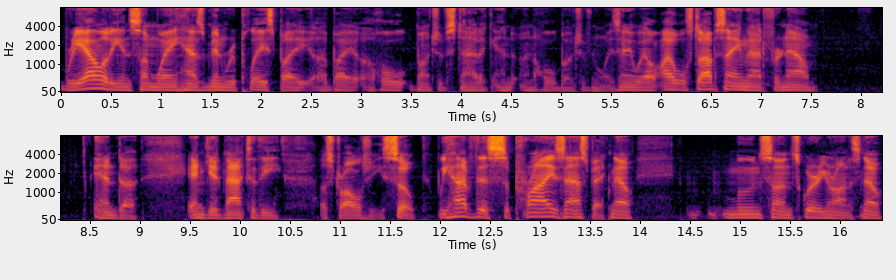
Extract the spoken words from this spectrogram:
reality in some way has been replaced by uh, by a whole bunch of static and, and, a whole bunch of noise. Anyway, I'll, I will stop saying that for now, and uh, and get back to the astrology. So we have this surprise aspect now. Moon, Sun, Square, Uranus. Now,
